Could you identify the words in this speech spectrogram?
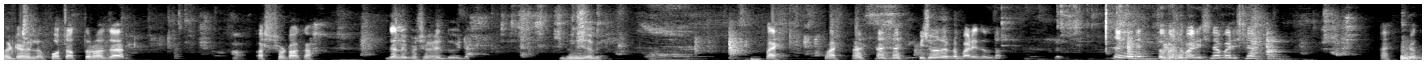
ওইটা হলো পঁচাত্তর হাজার পাঁচশো টাকা। ওই পাশে খালি দুইটা। ঢুকে যাবে। পিছনে একটা বাড়ি দেন তো। এই রে, ওই বাড়িস না বাড়িস না। ঢুক।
